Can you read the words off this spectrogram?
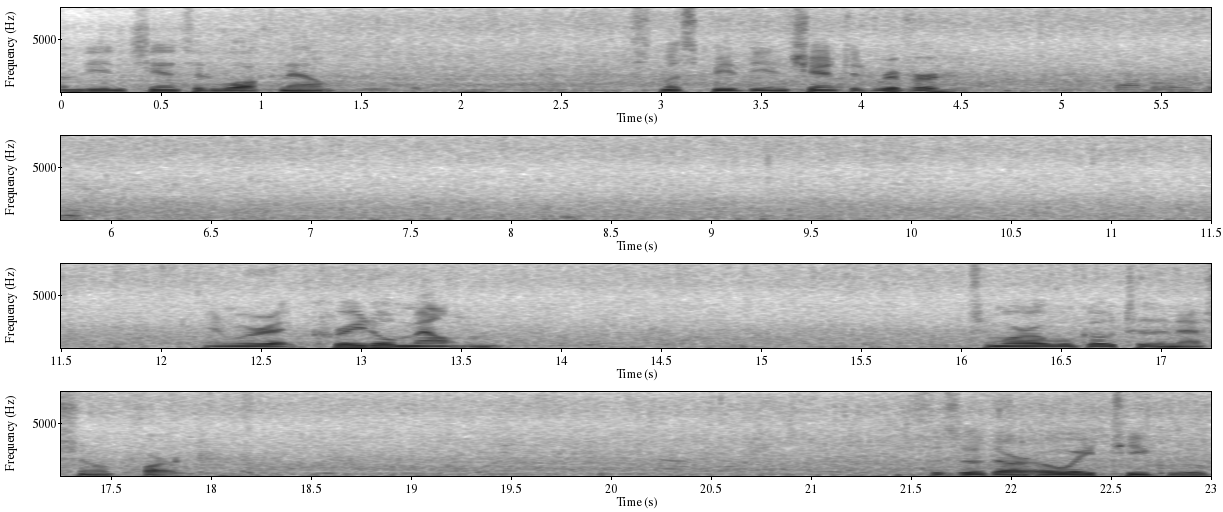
On the Enchanted Walk now. This must be the Enchanted River. And we're at Cradle Mountain. Tomorrow we'll go to the national park. This is with our OAT group.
